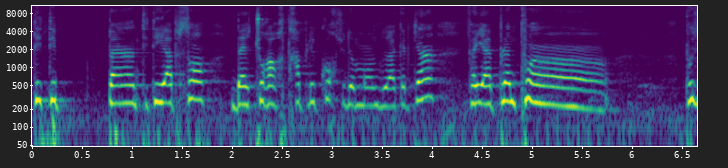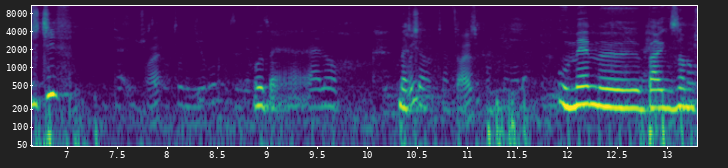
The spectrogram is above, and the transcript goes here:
t'étais ben, t'étais absent, ben, tu rattrapes les cours, tu demandes à quelqu'un. Enfin, il y a plein de points positifs. Ouais, ben, alors. Ben, tiens, tiens. Ou même, euh, par exemple,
